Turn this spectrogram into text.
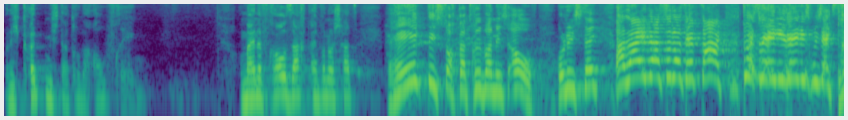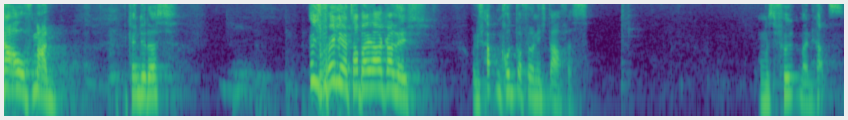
Und ich könnte mich darüber aufregen. Und meine Frau sagt einfach nur, Schatz, reg dich doch darüber nicht auf. Und ich denke, allein, dass du das jetzt sagst, deswegen reg ich mich extra auf, Mann. Kennt ihr das? Ich bin jetzt aber ärgerlich. Und ich habe einen Grund dafür und ich darf es. Und es füllt mein Herz.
